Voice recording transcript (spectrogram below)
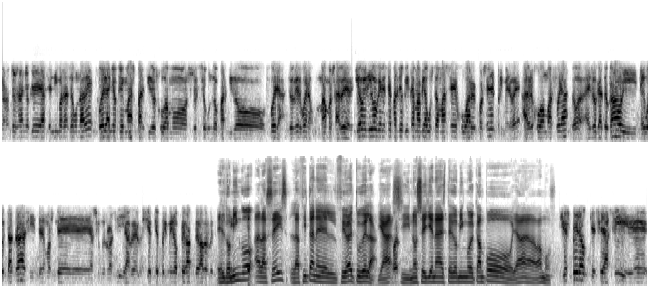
Nosotros el año que ascendimos a segunda vez fue el año que más partidos jugamos el segundo partido fuera. Entonces, bueno, vamos a ver. Yo me digo que en este partido quizá me habría gustado más eh, jugar por ser el primero, ¿eh? Haber jugado más fuera, es lo que ha tocado y de vuelta atrás y tenemos que asumirlo así y a ver si el que primero pega, pega dos veces. El domingo a las 6 la cita en el Ciudad de Tudela. Ya, si no se llena este domingo el campo, ya vamos. Yo espero que sea así. Eh,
